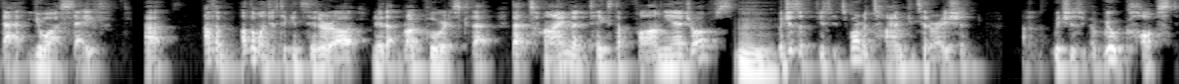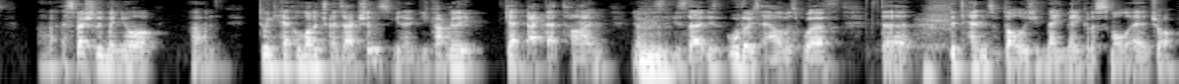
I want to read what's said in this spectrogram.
that you are safe. Uh, other other ones just to consider are you know that rug pull risk, that that time that it takes to farm the airdrops, mm. which is a, it's more of a time consideration, which is a real cost, uh, especially when you're um, doing a lot of transactions. You know you can't really get back that time. You know, mm. is, is, that is all those hours worth the the tens of dollars you may make on a small airdrop.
